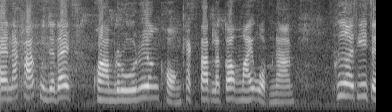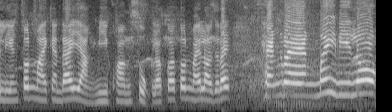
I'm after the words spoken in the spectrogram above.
ร์นะคะ คุณจะได้ความรู้เรื่องของแคคตัสแล้วก็ไม้อวบน้ำเพื่อที่จะเลี้ยงต้นไม้กันได้อย่างมีความสุข แล้วก็ต้นไม้เราจะได้แข็งแรงไม่มีโรค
